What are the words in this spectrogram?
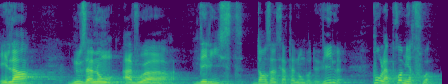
Et là, nous allons avoir des listes dans un certain nombre de villes pour la première fois.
